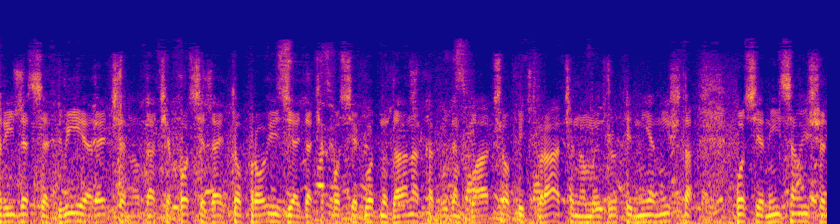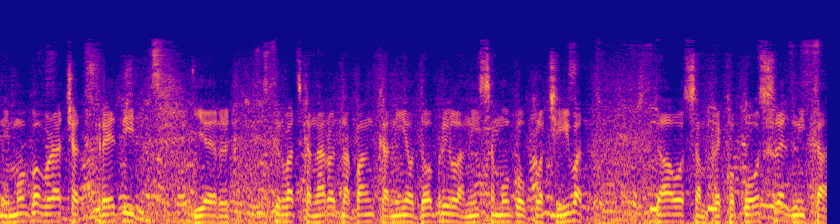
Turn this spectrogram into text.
32, rečeno da će poslije da je to provizija i da će poslije godinu dana kad budem plaćao biti vraćeno, međutim nije ništa, poslije nisam više ni mogao vraćati kredit jer Hrvatska narodna banka nije odobrila, nisam mogao uplaćivati dao sam preko posrednika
